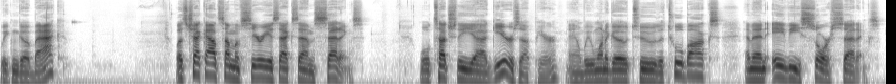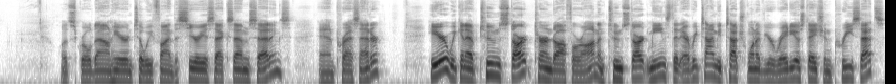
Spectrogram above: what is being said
We can go back. Let's check out some of SiriusXM's settings. We'll touch the uh, gears up here, and we want to go to the toolbox and then AV source settings. Let's scroll down here until we find the SiriusXM settings and press enter. Here we can have Tune Start turned off or on, and Tune Start means that every time you touch one of your radio station presets,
